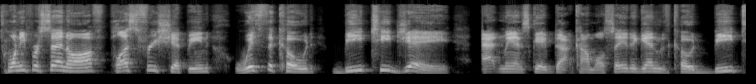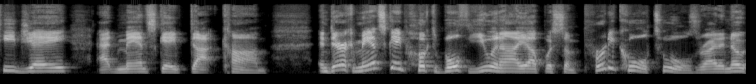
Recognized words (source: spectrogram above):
20% off plus free shipping with the code BTJ at manscaped.com. I'll say it again with code BTJ at manscaped.com. And Derek, Manscaped hooked both you and I up with some pretty cool tools, right? I know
